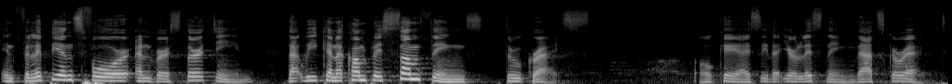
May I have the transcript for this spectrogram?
in Philippians 4 and verse 13 that we can accomplish some things through Christ. Okay, I see that you're listening. That's correct.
